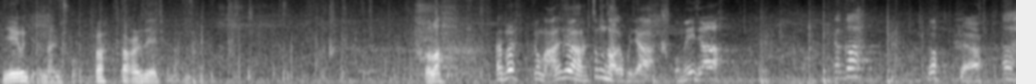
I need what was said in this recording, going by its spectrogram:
你也有你的难处，是吧？当儿子也挺难的。走了。哎，不是，干嘛去啊？这么早就回家？我没家。大哥，哟，磊儿，啊，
